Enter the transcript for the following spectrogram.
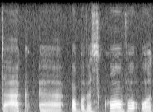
Так, е, обов'язково от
